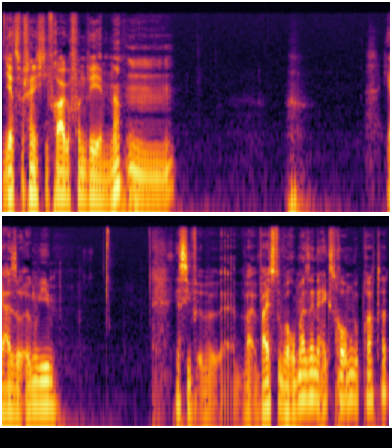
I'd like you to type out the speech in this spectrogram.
jetzt wahrscheinlich die Frage von wem, ne? Mhm. Ja, also irgendwie. Ist die, we- weißt du, warum er seine Ex-Frau umgebracht hat?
